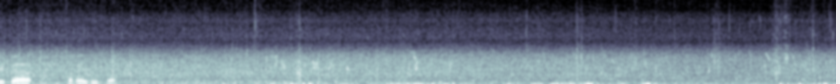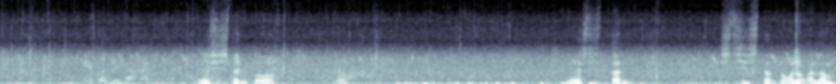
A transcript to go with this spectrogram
Hindi ka sakay dito. Yung assistant ko, oh. oh. Yung assistant. Assistant na walang alam.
